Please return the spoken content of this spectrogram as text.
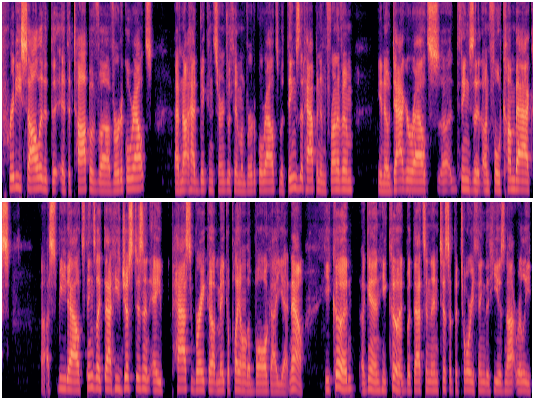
pretty solid at the at the top of uh, vertical routes. I've not had big concerns with him on vertical routes, but things that happen in front of him, you know, dagger routes, uh, things that unfold comebacks, uh, speed outs, things like that. He just isn't a pass breakup, make a play on the ball guy yet. Now, he could, again, he could, but that's an anticipatory thing that he is not really.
